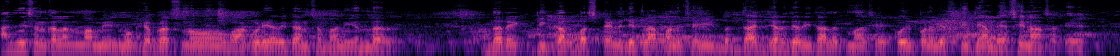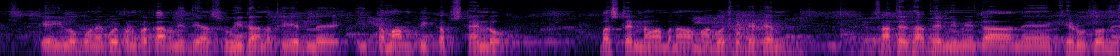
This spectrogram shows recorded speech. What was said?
આજની સંકલનમાં મેઇન મુખ્ય પ્રશ્નો વાઘોડિયા વિધાનસભાની અંદર દરેક પિકઅપ બસ સ્ટેન્ડ જેટલા પણ છે, એ બધા જ જર્જરિત હાલતમાં છે. કોઈ પણ વ્યક્તિ ત્યાં બેસી ના શકે કે એ લોકોને કોઈ પણ પ્રકારની ત્યાં સુવિધા નથી. એટલે એ તમામ પિકઅપ સ્ટેન્ડો બસ સ્ટેન્ડ નવા બનાવવા માગો છો કે કેમ? સાથે સાથે નિમિત્તા અને ખેડૂતોને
